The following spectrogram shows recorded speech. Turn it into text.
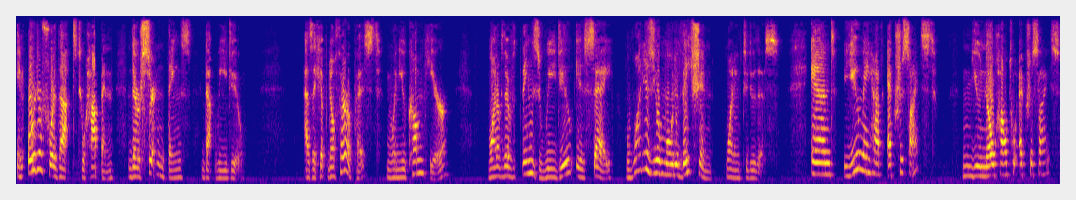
In order for that to happen, there are certain things that we do. As a hypnotherapist, when you come here, one of the things we do is say, what is your motivation wanting to do this? And you may have exercised. You know how to exercise.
